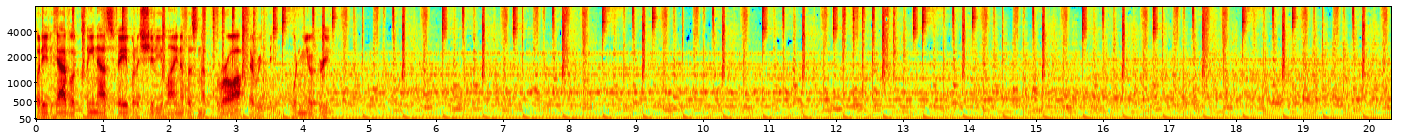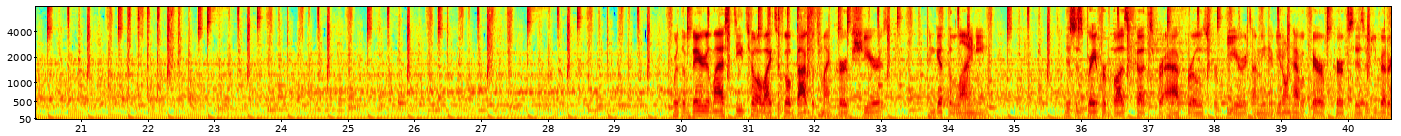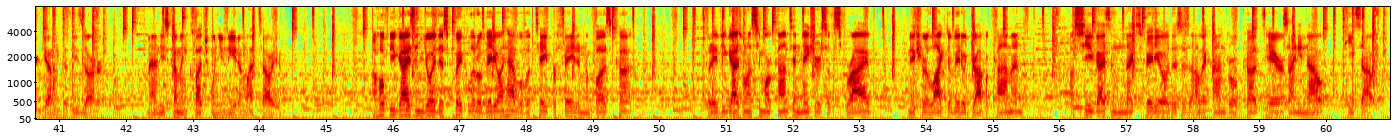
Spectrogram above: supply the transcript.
But if you have a clean ass fade but a shitty lineup, it's gonna throw off everything. Wouldn't you agree? For the very last detail, I like to go back with my curved shears and get the lining. This is great for buzz cuts, for afros, for beards. I mean, if you don't have a pair of curved scissors, you better get them because these are, man, these come in clutch when you need them, I tell you. I hope you guys enjoyed this quick little video I have of a taper fade and a buzz cut. But if you guys want to see more content, make sure to subscribe. Make sure to like the video, drop a comment. I'll see you guys in the next video. This is Alejandro Cuts Hair, signing out. Peace out.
